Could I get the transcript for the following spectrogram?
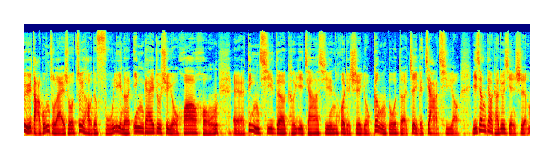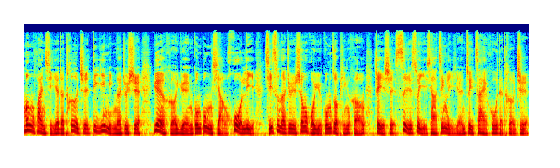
对于打工族来说，最好的福利呢，应该就是有花红，呃，定期的可以加薪，或者是有更多的这个假期哦。一项调查就显示，梦幻企业的特质，第一名呢就是愿和员工共享获利，其次呢就是生活与工作平衡，这也是四十岁以下经理人最在乎的特质。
